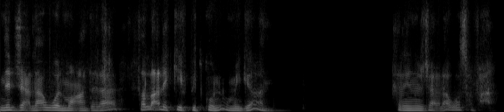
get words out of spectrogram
نرجع لأول معادلات. طلع لي كيف بتكون omega n خلينا نرجع لأول صفحة.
